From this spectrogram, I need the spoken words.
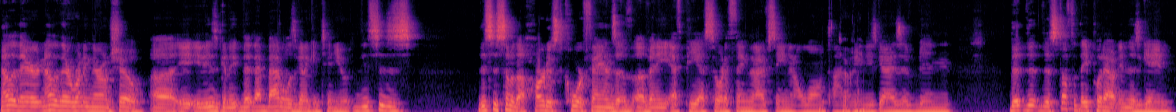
Now that they're now that they're running their own show, uh, it, it is going to that, that battle is going to continue. This is this is some of the hardest core fans of, of any FPS sort of thing that I've seen in a long time. I mean, these guys have been the, the the stuff that they put out in this game.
